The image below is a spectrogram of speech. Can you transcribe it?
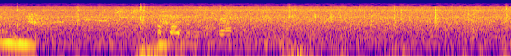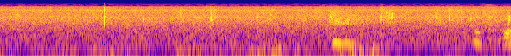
Ayun na. Let's go.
